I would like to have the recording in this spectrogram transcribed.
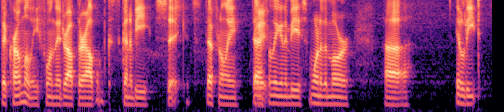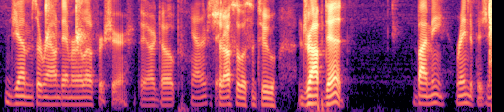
the chroma leaf when they drop their album because it's gonna be sick it's definitely definitely gonna be one of the more uh elite gems around amarillo for sure they are dope. yeah they're sick. Should also listen to Drop Dead. by me rain division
